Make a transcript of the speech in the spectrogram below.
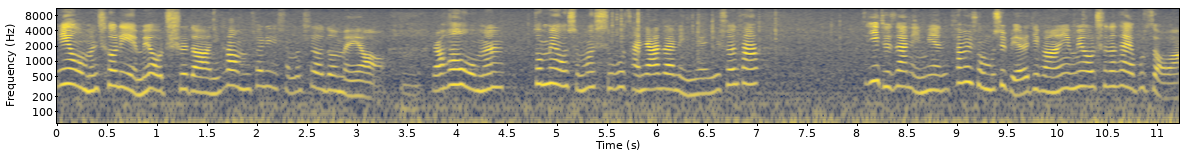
因为我们车里也没有吃的，你看我们车里什么吃的都没有。然后我们。都没有什么食物残渣在里面，你说它一直在里面，它为什么不去别的地方？也没有吃的，它也不走啊。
